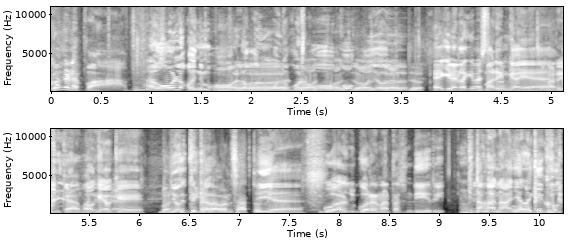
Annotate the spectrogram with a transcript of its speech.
Gue gak ada apa-apa. Ah, ulo ko mo. Ulo ko mo. Ulo ko mo. Eh gimana lagi Mas? Marinka ya. Marinka. Oke oke. Berarti Yuk, tiga kita- lawan satu nih. Iya. Gua gua Renata sendiri. Kita nggak nanya lagi kok.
